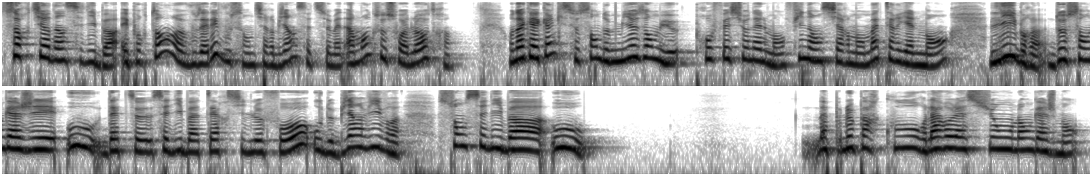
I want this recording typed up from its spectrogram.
sortir d'un célibat. Et pourtant, euh, vous allez vous sentir bien cette semaine, à moins que ce soit l'autre. On a quelqu'un qui se sent de mieux en mieux, professionnellement, financièrement, matériellement, libre de s'engager ou d'être célibataire s'il le faut, ou de bien vivre son célibat ou le parcours, la relation, l'engagement.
